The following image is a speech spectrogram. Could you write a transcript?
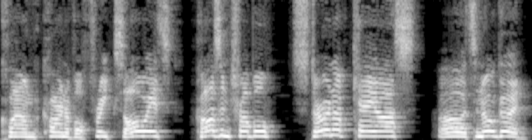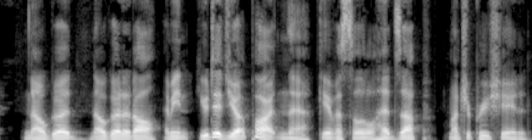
clown carnival freaks always causing trouble, stirring up chaos. Oh, it's no good. No good. No good at all. I mean, you did your part in there. Gave us a little heads up. Much appreciated.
